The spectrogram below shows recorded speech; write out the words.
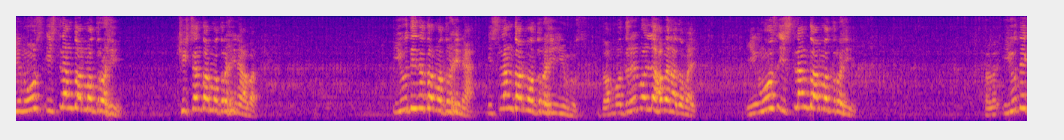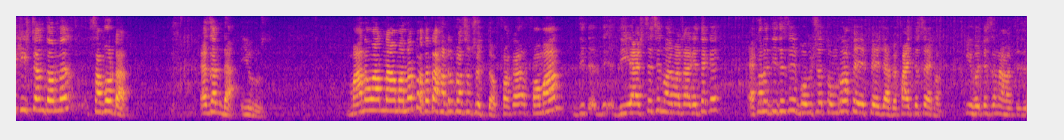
ইউনুস ইসলাম ধর্মদ্রোহী, খ্রিস্টান ধর্মদ্রোহী না আবার। ইহুদিদের ধর্মদ্রোহী না, ইসলাম ধর্মদ্রোহী ইউনুস। ধর্মদ্রোহী বললে হবে না তো ভাই। ইউনুস ইসলাম ধর্মদ্রোহী। তবে ইহুদি খ্রিস্টান ধর্মের সাপোর্টার এজেন্ডা, ইউনুস। মানো আর না মানো, কথাটা হান্ড্রেড পার্সেন্ট সত্য। প্রমাণ দিয়ে আসতেছি নয় মাস আগে থেকে। এখনও দিতেছি, ভবিষ্যৎ তোমরা পেয়ে যাবে পাইতেছে এখন। কি হইতেছে, না হইতেছে,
